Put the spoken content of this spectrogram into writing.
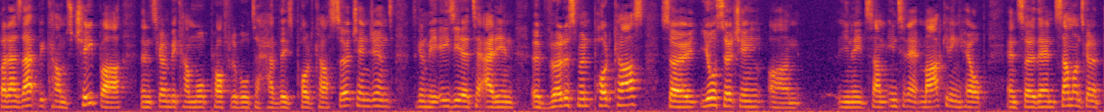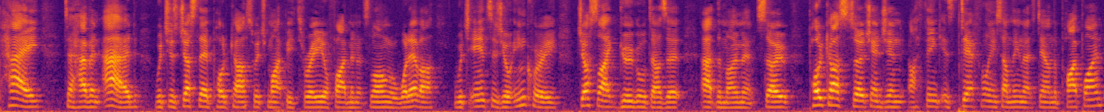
But as that becomes cheaper, then it's going to become more profitable to have these podcast search engines. It's going to be easier to add in advertisement podcasts. So you're searching, um, you need some internet marketing help, and so then someone's going to pay to have an ad, which is just their podcast, which might be three or five minutes long or whatever, which answers your inquiry, just like Google does it at the moment. So, podcast search engine, I think, is definitely something that's down the pipeline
